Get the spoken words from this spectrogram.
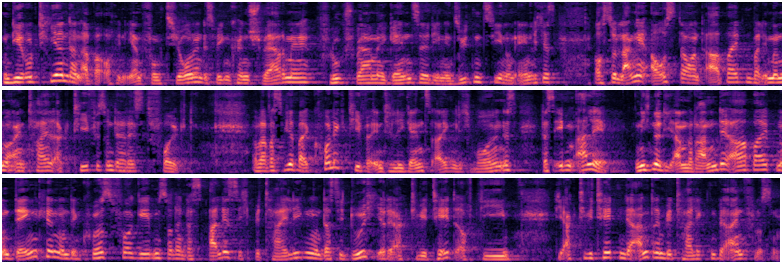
und die rotieren dann aber auch in ihren Funktionen. Deswegen können Schwärme, Flugschwärme, Gänse, die in den Süden ziehen und ähnliches, auch so lange ausdauernd arbeiten, weil immer nur ein Teil aktiv ist und der Rest folgt. Aber was wir bei kollektiver Intelligenz eigentlich wollen, ist, dass eben alle, nicht nur die am Rande arbeiten und denken und den Kurs vorgeben, sondern dass alle sich beteiligen und dass sie durch ihre Aktivität auch die, die Aktivitäten der anderen Beteiligten beeinflussen.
